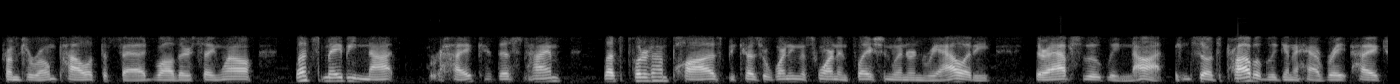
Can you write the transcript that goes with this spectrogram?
from Jerome Powell at the Fed, while they're saying, well, let's maybe not hike this time. Let's put it on pause because we're winning this war on inflation when in reality they're absolutely not. So it's probably going to have rate hikes.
